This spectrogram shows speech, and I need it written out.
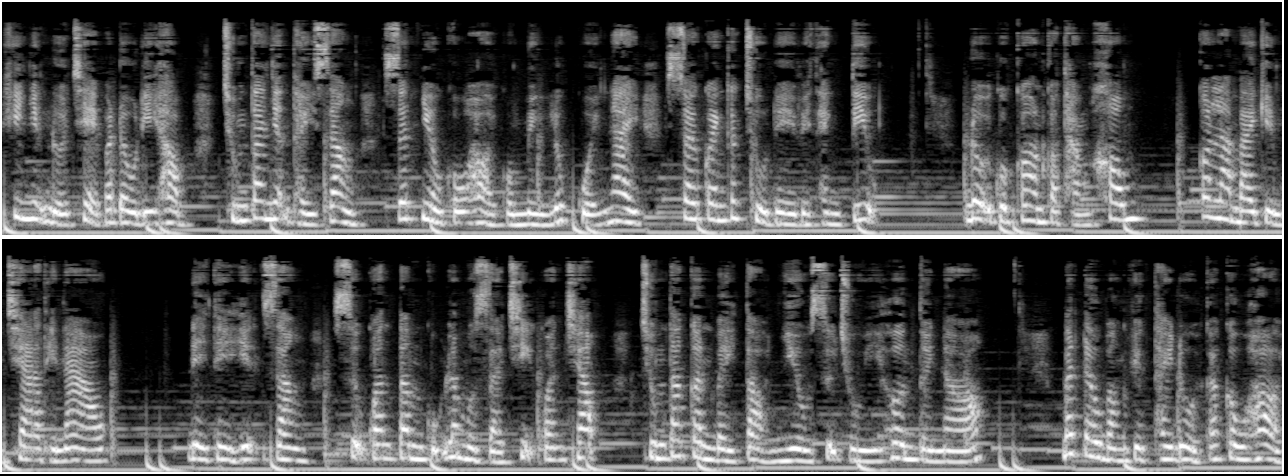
Khi những đứa trẻ bắt đầu đi học, chúng ta nhận thấy rằng rất nhiều câu hỏi của mình lúc cuối ngày xoay quanh các chủ đề về thành tựu. Đội của con có thắng không? Con làm bài kiểm tra thế nào? Để thể hiện rằng sự quan tâm cũng là một giá trị quan trọng, chúng ta cần bày tỏ nhiều sự chú ý hơn tới nó. Bắt đầu bằng việc thay đổi các câu hỏi.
